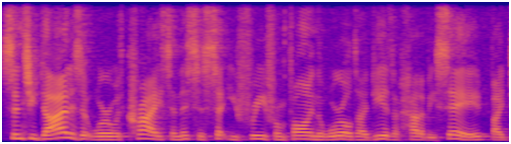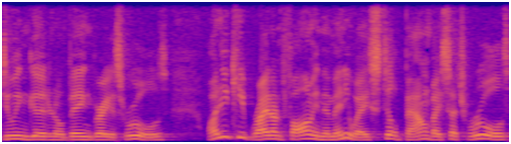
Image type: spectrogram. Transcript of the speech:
Since you died, as it were, with Christ, and this has set you free from following the world's ideas of how to be saved by doing good and obeying various rules, why do you keep right on following them anyway, still bound by such rules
